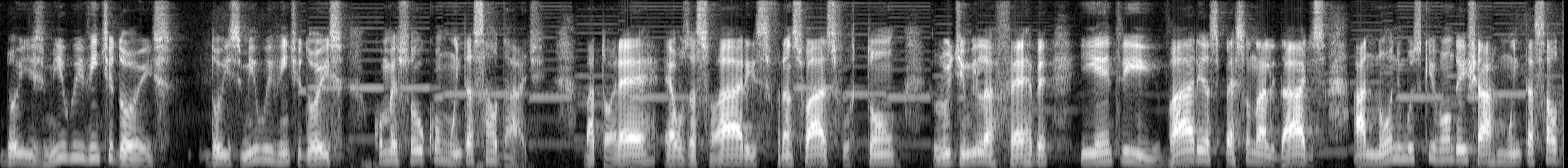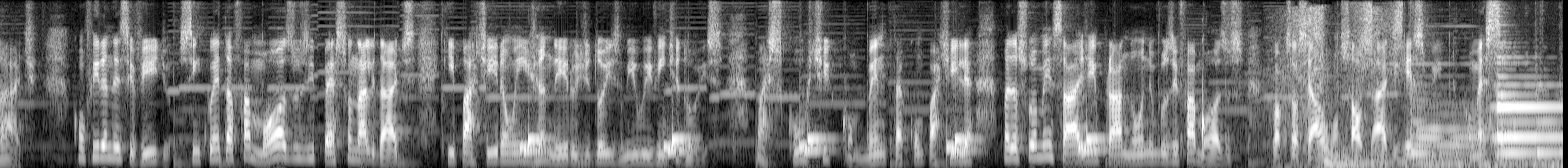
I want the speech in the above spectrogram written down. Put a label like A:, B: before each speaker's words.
A: 2022. 2022 começou com muita saudade. Batoré, Elza Soares, François Furton, Ludmilla Ferber e entre várias personalidades anônimos que vão deixar muita saudade. Confira nesse vídeo 50 famosos e personalidades que partiram em janeiro de 2022. Mas curte, comenta, compartilha, manda sua mensagem para anônimos e famosos. Bloco Social com saudade e respeito. Começando.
